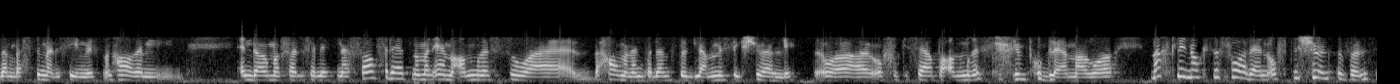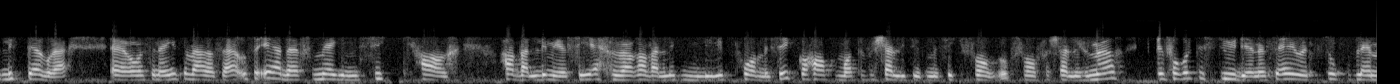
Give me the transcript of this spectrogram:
den beste medisinen hvis man har en, en dag man føler seg litt nedfor. For når man er med andre, så eh, har man en tendens til å glemme seg sjøl litt og, og fokusere på andres problemer. Og merkelig nok så får det en ofte sjøl til å føle seg litt bedre eh, over sin egen tilværelse. Og så er det for meg musikk har har veldig mye å si. Jeg hører veldig mye på musikk og har på en måte forskjellig type musikk for, for forskjellig humør. I forhold til studiene så er jo et stort problem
